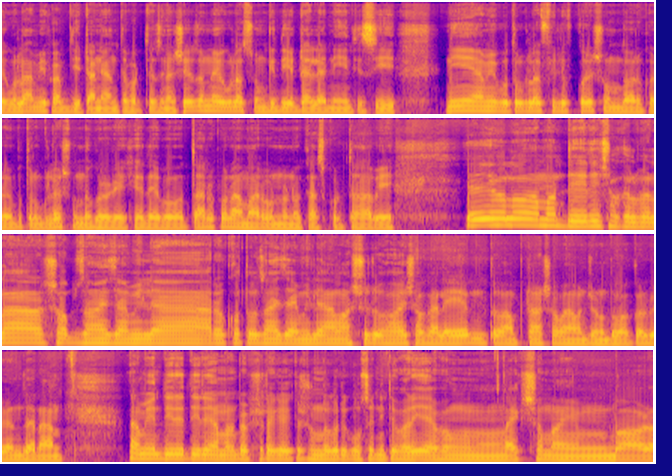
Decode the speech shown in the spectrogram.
এগুলো আমি ফাইভ দিয়ে টানে আনতে পারতেছি না। সেই জন্য এগুলো চুঙ্কি দিয়ে ডালা নিয়ে দিছি। নিয়ে আমি বোতলগুলো ফিল আপ করে সুন্দর করে বোতলগুলো সুন্দর করে রেখে দেবো। তারপর আমার অন্যান্য কাজ করতে হবে। এই হলো আমার ডেইলি সকালবেলা, সব যায় জামিলা আরও কত যায় জামিলা আমার শুরু হয় সকালে। তো আপনারা সবাই আমার জন্য দোয়া করবেন যারা আমি ধীরে ধীরে আমার ব্যবসাটাকে একটু সুন্দর করে গুছিয়ে নিতে পারি এবং একসময় বড়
